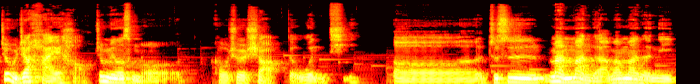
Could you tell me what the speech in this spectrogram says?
就比较还好，就没有什么。Culture shock 的问题，呃，就是慢慢的啊，慢慢的，你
